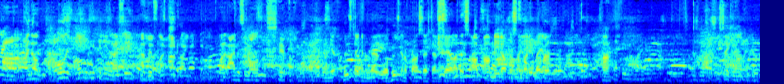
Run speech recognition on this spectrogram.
Uh, I know all the EPD that I've seen have been flex, but I haven't seen all of them who's taking them down? Well, who's going to process down in jail? I just, I'll, I'll meet up with somebody later. Huh? She's taking everybody.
